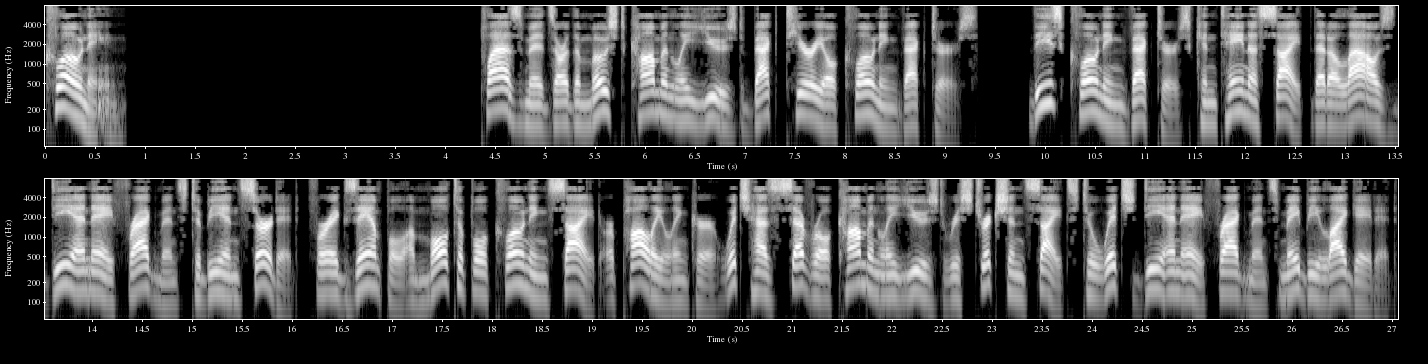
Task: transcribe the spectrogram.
Cloning Plasmids are the most commonly used bacterial cloning vectors. These cloning vectors contain a site that allows DNA fragments to be inserted, for example a multiple cloning site or polylinker which has several commonly used restriction sites to which DNA fragments may be ligated.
